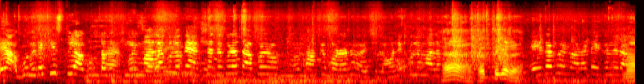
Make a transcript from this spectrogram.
এই আগুন দেখিস তুই আগুনটা দেখিস। ওই মালাগুলোকে একসাথে করে তারপর মাকে পরানো হয়েছিল। অনেকগুলো মালা হ্যাঁ সত্যি করে? এই দেখো এই মালাটা এখানে না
